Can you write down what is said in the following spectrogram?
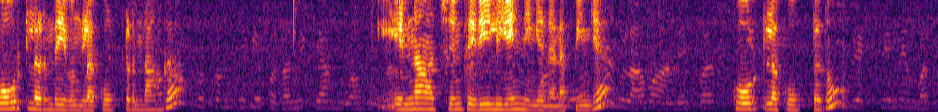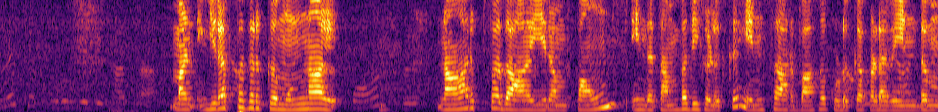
கோர்ட்லேருந்து இவங்களை கூப்பிட்டுருந்தாங்க. என்ன ஆச்சுன்னு தெரியலையேன்னு நீங்கள் நினைப்பீங்க? கோர்ட்டில் கூப்பிட்டதும் மண் இறப்பதற்கு முன்னால் நாற்பதாயிரம் பவுண்ட்ஸ் இந்த தம்பதிகளுக்கு என் சார்பாக கொடுக்கப்பட வேண்டும்.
